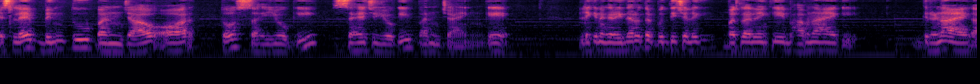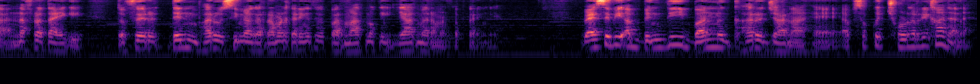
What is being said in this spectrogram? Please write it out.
इसलिए बिंदु बन जाओ और तो सहयोगी, सहज योगी बन जाएँगे। लेकिन अगर इधर उधर बुद्धि चलेगी, बदला लेने की भावना आएगी, घृणा आएगा, नफरत आएगी तो फिर दिन भर उसी में अगर रमण करेंगे तो परमात्मा की याद में रमण कब करेंगे? वैसे भी अब बिंदी बन घर जाना है। अब सब कुछ छोड़ करके कहा जाना है?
